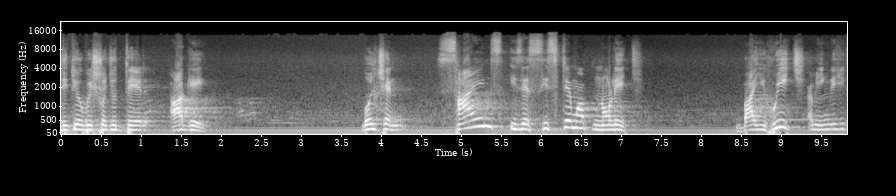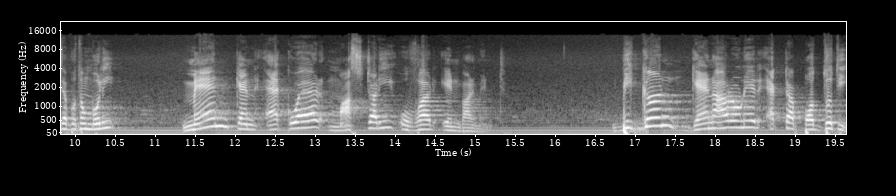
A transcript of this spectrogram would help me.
দ্বিতীয় বিশ্বযুদ্ধের আগে বলছেন science is a system of knowledge by which আমি ইংরেজিটা প্রথম বলি man can acquire mastery over environment বিজ্ঞান জ্ঞান আহরণের একটা পদ্ধতি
